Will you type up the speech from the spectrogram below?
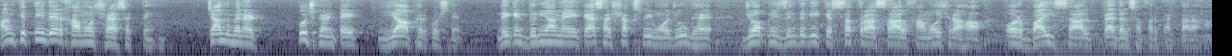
हम कितनी देर खामोश रह सकते हैं? चंद मिनट, कुछ घंटे या फिर कुछ दिन। लेकिन दुनिया में एक ऐसा शख्स भी मौजूद है जो अपनी ज़िंदगी के सत्रह साल खामोश रहा और बाईस साल पैदल सफ़र करता रहा।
